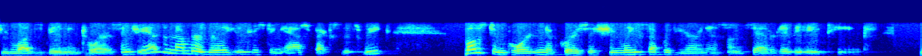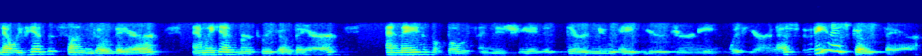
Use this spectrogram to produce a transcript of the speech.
She loves being in Taurus. And she has a number of really interesting aspects this week. Most important, of course, is she links up with Uranus on Saturday the 18th. Now, we've had the Sun go there, and we had Mercury go there, and they have both initiated their new eight year journey with Uranus. Venus goes there,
